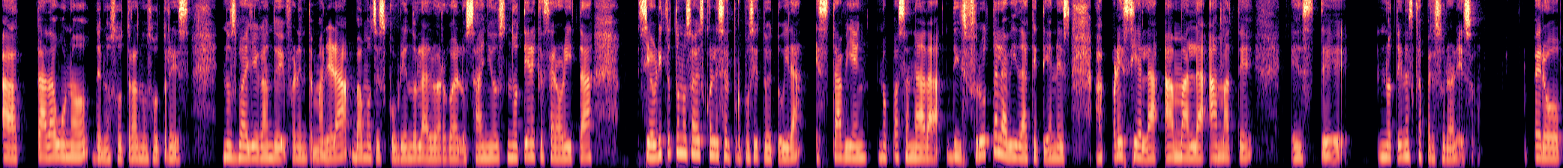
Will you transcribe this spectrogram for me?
a cada uno de nosotras, nosotros nos va llegando de diferente manera, vamos descubriéndola a lo largo de los años, no tiene que ser ahorita. Si ahorita tú no sabes cuál es el propósito de tu vida, está bien, no pasa nada, disfruta la vida que tienes, apréciala, ámala, ámate, este, no tienes que apresurar eso. Pero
